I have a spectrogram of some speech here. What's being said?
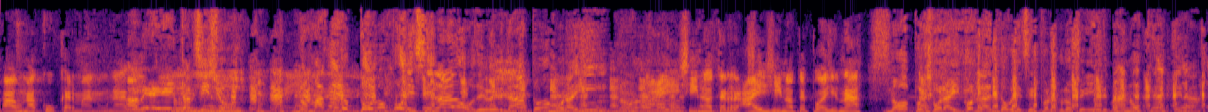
Ah, una cuca, hermano, una A ver, eh. Tarcicio. No más, pero todo por ese lado. De verdad, todo por ahí. No, no. Ahí sí no te, ahí sí no te puedo decir nada. No, pues por ahí, por la doble por la grosería, hermano. Qué altera.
